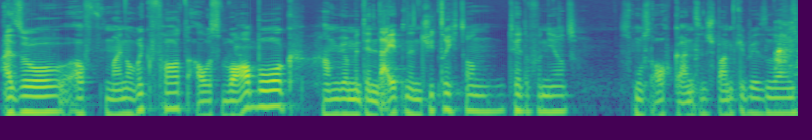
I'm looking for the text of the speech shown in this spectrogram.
Also auf meiner Rückfahrt aus Warburg haben wir mit den leitenden Schiedsrichtern telefoniert. Das muss auch ganz entspannt gewesen sein.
